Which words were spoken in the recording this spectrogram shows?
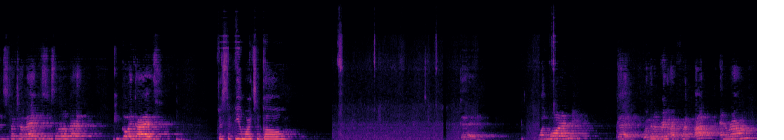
Just stretch our legs just a little bit. Keep going, guys. Just a few more to go. Good. One more. Good. We're gonna bring our foot up and around,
